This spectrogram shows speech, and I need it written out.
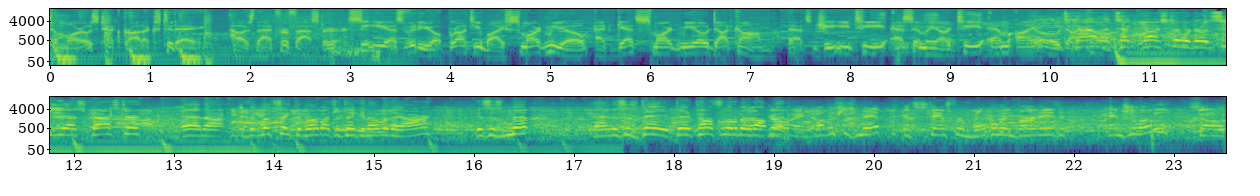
tomorrow's tech products today. How's that for faster? CES Video brought to you by Smart Mio at GetSmartMio.com. That's G E T S M A R T M I O.com. Kyle at Tech Faster. We're doing CES Faster. And uh, if it looks like the robots are taking over, they are. This is MIP. And this is Dave. Dave, tell us a little bit about MIP. Well, this is MIP. It stands for Mobile Inverted Pendulum. So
